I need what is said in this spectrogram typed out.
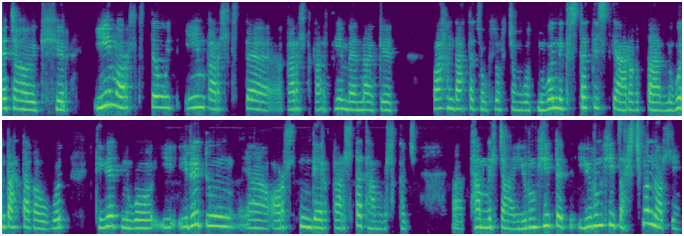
яаж байгаа вэ гэхээр ийм оролттой үед ийм гаралттай гаралт гардгийн байна гэд баахан дата цуглуулчингууд нөгөө нэг статистикийн аргадаа нөгөө датагаа өгөөд тэгээд нөгөө ирээдүйн оролтон дээр гаралтаа таамаглах гэж таамаглаж байгаа. Ерөнхийдөө ерөнхий зарчим нь бол юм.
